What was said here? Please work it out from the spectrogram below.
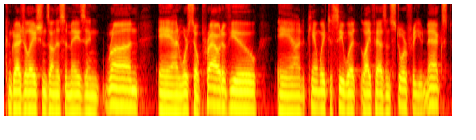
Congratulations on this amazing run, and we're so proud of you, and can't wait to see what life has in store for you next.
